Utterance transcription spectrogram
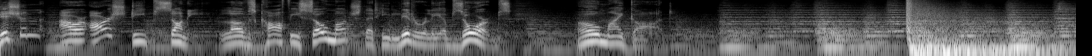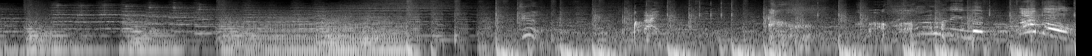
Magician, our Arshdeep Sonny, loves coffee so much that he literally absorbs. Oh my god. Two. Bang. Holy bubbles!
